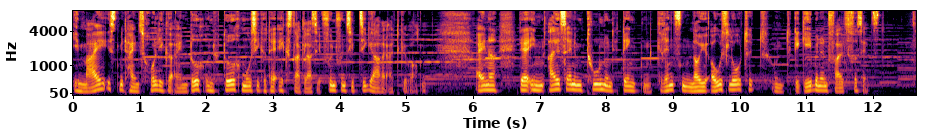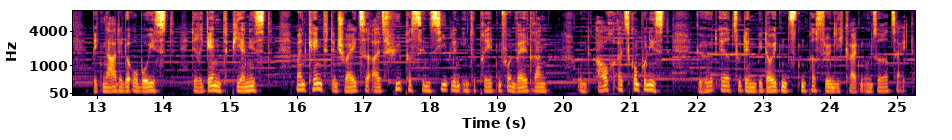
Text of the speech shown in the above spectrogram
Im Mai ist mit Heinz Holliger ein durch und durch Musiker der Extraklasse 75 Jahre alt geworden. Einer, der in all seinem Tun und Denken Grenzen neu auslotet und gegebenenfalls versetzt. Begnadeter Oboist, Dirigent, Pianist, man kennt den Schweizer als hypersensiblen Interpreten von Weltrang und auch als Komponist gehört er zu den bedeutendsten Persönlichkeiten unserer Zeit.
